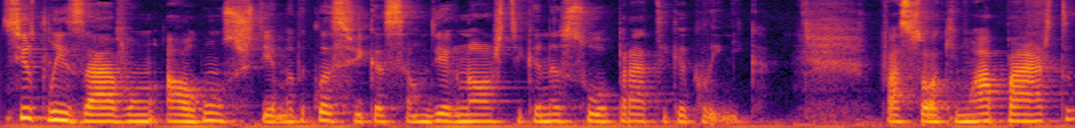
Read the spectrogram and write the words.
se utilizavam algum sistema de classificação diagnóstica na sua prática clínica. Faço só aqui um à parte,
